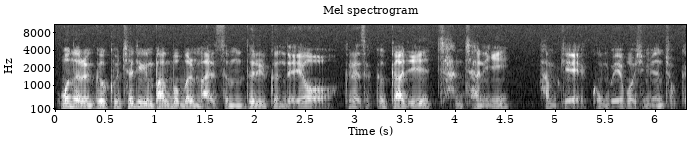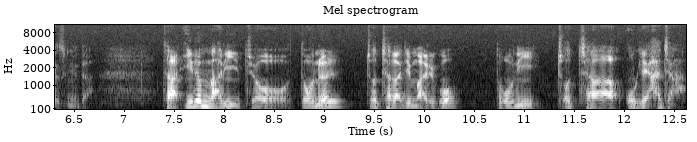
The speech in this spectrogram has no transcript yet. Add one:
오늘은 그 구체적인 방법을 말씀드릴 건데요. 그래서 끝까지 찬찬히 함께 공부해 보시면 좋겠습니다. 자, 이런 말이 있죠. 돈을 쫓아가지 말고 돈이 쫓아오게 하자.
